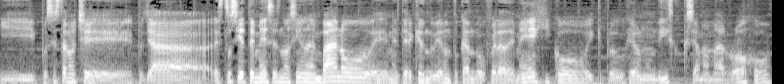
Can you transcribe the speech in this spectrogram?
Y pues esta noche, pues ya estos siete meses no ha sido en vano. eh, me enteré que anduvieron tocando fuera de México y que produjeron un disco que se llama Mar Rojo.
